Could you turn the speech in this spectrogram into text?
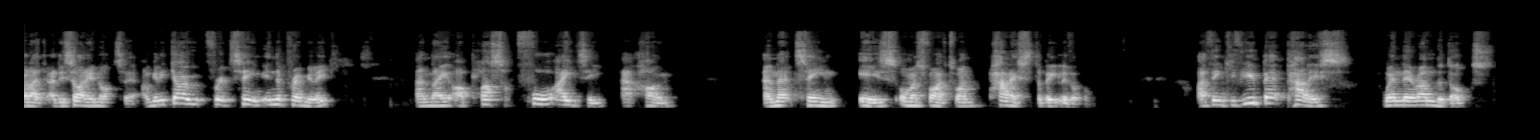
but I, I, decided not to. I'm going to go for a team in the Premier League, and they are plus 480 at home, and that team is almost five to one. Palace to beat Liverpool. I think if you bet Palace when they're underdogs,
